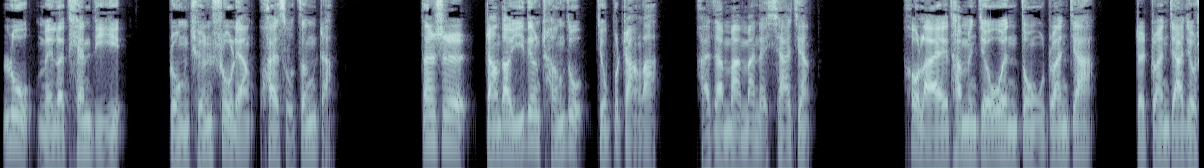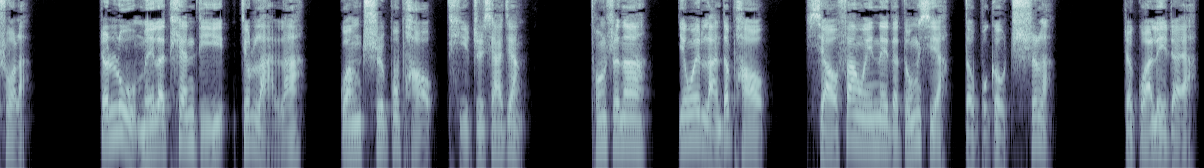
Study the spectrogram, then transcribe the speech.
鹿没了天敌，种群数量快速增长，但是长到一定程度就不长了，还在慢慢的下降。后来他们就问动物专家，这专家就说了。这鹿没了天敌就懒了，光吃不跑，体质下降。同时呢，因为懒得跑，小范围内的东西啊都不够吃了。这管理者呀，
